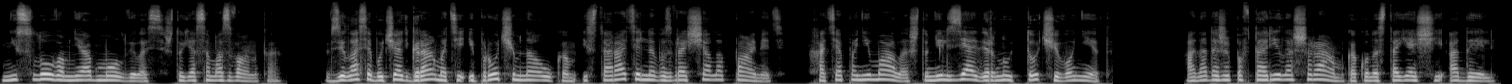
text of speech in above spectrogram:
ни словом не обмолвилась, что я самозванка. Взялась обучать грамоте и прочим наукам и старательно возвращала память, хотя понимала, что нельзя вернуть то, чего нет. Она даже повторила шрам, как у настоящей Адель,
